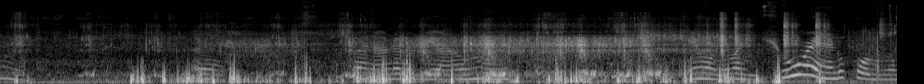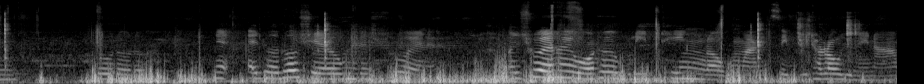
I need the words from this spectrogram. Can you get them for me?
นเออช่วยน้ำได้แป๊บเดียวนะทุกคนไอ้หมวกนี้มันช่วยนะทุกคนมันดูดูดูเนี่ยไอ้เทอร์เทเชลมันจะช่วยนะ มันช่วยให้ water breathing เราประมาณสิบวิถ้าเราอยู่ในน้ำ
